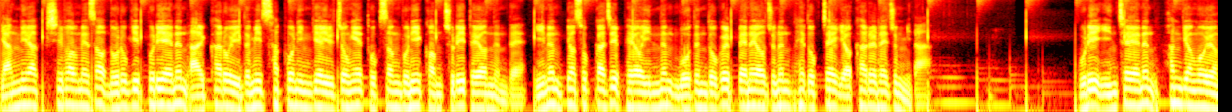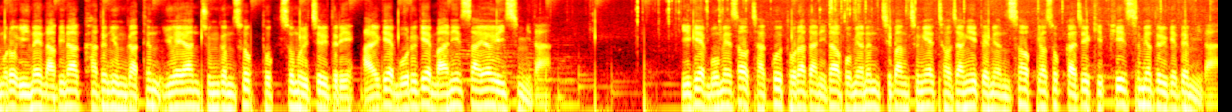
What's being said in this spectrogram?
양리학 실험에서 노루기 뿌리에는 알카로이드 및 사포닌계 일종의 독성분이 검출이 되었는데 이는 뼈속까지 배어있는 모든 독을 빼내어주는 해독제 역할을 해줍니다. 우리 인체에는 환경오염으로 인해 나비나 카드뮴 같은 유해한 중금속 독소물질들이 알게 모르게 많이 쌓여 있습니다. 이게 몸에서 자꾸 돌아다니다 보면은 지방층에 저장이 되면서 뼈속까지 깊이 스며들게 됩니다.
